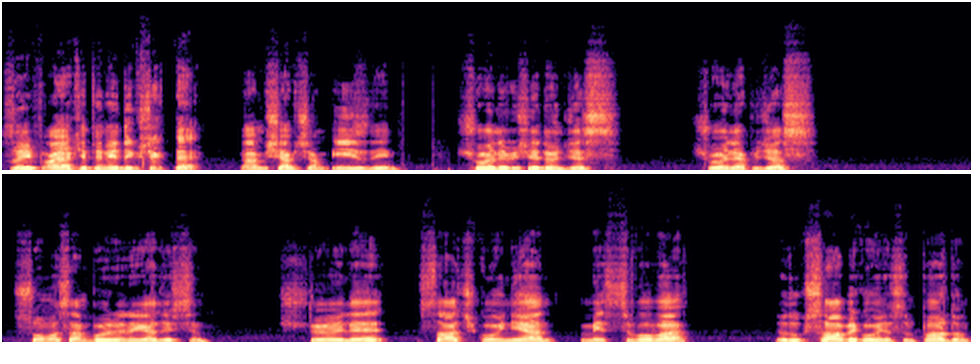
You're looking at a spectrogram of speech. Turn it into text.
zayıf ayak yeteneği de yüksek de. Ben bir şey yapacağım. İyi izleyin. Şöyle bir şey döneceğiz. Şöyle yapacağız. Soma sen böyle geleceksin. Şöyle sağ açık oynayan Messi baba. Yok sağ bek oynasın pardon.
